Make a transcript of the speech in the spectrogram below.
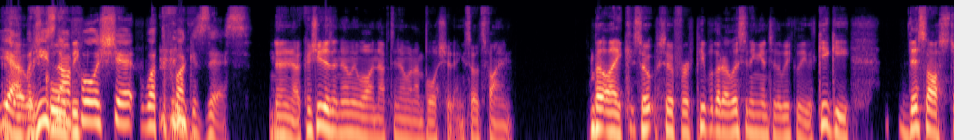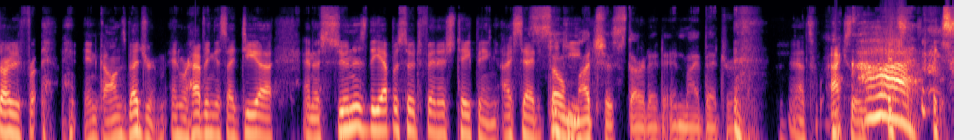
Yeah, but he's cool not be- full of shit. What the fuck is this? no no no because she doesn't know me well enough to know when i'm bullshitting so it's fine but like so so for people that are listening into the weekly with kiki this all started fr- in colin's bedroom and we're having this idea and as soon as the episode finished taping i said so much has started in my bedroom. that's actually God. it's, it's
